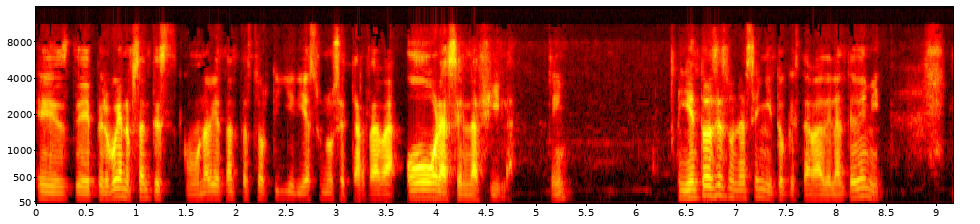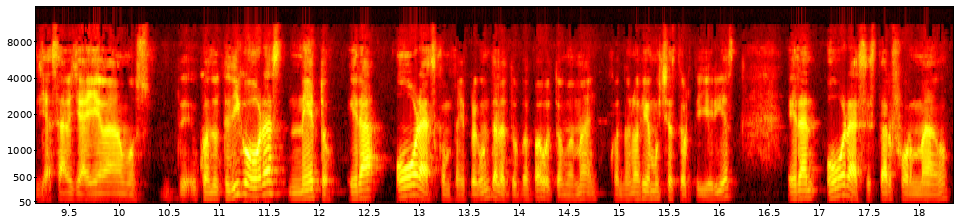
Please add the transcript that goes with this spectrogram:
Este, pero bueno, pues antes, como no había tantas tortillerías, uno se tardaba horas en la fila, ¿sí? Y entonces un ceñito que estaba delante de mí, ya sabes, ya llevábamos, cuando te digo horas, neto, era horas, compañero, pregúntale a tu papá o a tu mamá, ¿eh? cuando no había muchas tortillerías, eran horas estar formado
